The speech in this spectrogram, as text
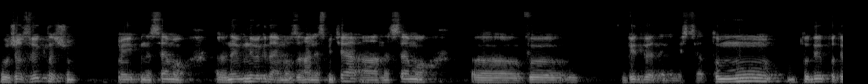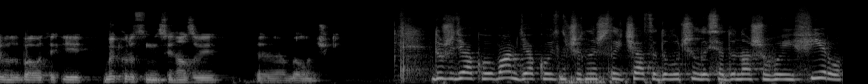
вже звикли, що ми їх несемо, не, викидаємо в загальне сміття, а несемо в відведені місця. Тому туди потрібно додати і використані ці газові е, балончики. Дуже дякую вам. Дякую, що знайшли час і долучилися до нашого ефіру.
